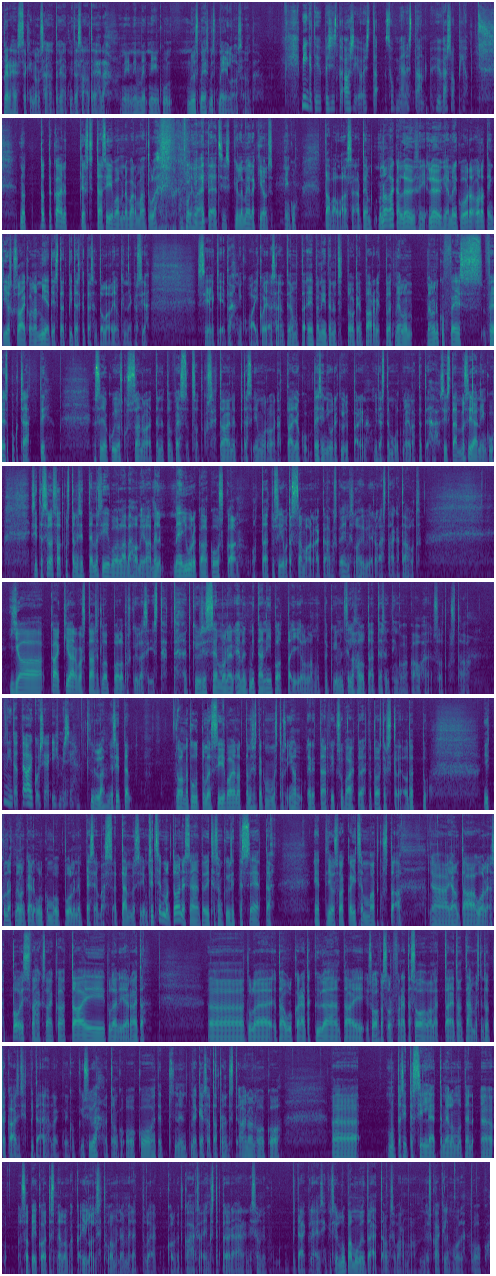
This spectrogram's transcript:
perheessäkin on sääntöjä, että mitä saa tehdä. Niin, niin, me, niin kuin, myös me esimerkiksi meillä on sääntöjä. Minkä tyyppisistä asioista sun mielestä on hyvä sopia? No totta kai nyt tietysti tämä siivoaminen varmaan tulee aika monilla eteen. Että siis kyllä meilläkin on niin kuin, tavallaan sääntöjä. Mutta ne on aika löyhiä. löyhiä. Mä niin kuin odotinkin joskus aikoinaan mietin sitä, että pitäisikö tässä nyt olla jonkinnäköisiä selkeitä niin kuin aikoja ja sääntöjä, mutta eipä niitä nyt sitten oikein tarvittu. Et meillä on, meillä on niin kuin face, Facebook-chatti, jossa joku joskus sanoo, että nyt on vessat sotkusi tai nyt pitäisi imuroida tai joku pesin juuri kylppärin, mitä te muut meinaatte tehdä. Siis tämmöisiä niin kuin, sitten jos sillä on sotkusta, niin sitten me siivoillaan vähän omia. Me, me ei juurikaan koskaan ole taidettu siivota samaan aikaan, koska ihmisillä on hyvin erilaiset aikataulut. Ja kaikki arvostaa sitten loppujen lopuksi kyllä siisteyttä. Että kyllä siis semmoinen, ei me nyt mitään nipottajia olla, mutta kyllä me sillä halutaan, että se nyt niin kauhean sotkusta ole. Niin, te olette aikuisia ihmisiä. Kyllä, ja sitten olemme puhuttu myös siivoajan ottamisesta, kun mun olisi ihan erittäin fiksu vaihtoehto. Toistaiseksi sitä ei otettu. Ikkunat meillä on käynyt ulkopuolinen pesemässä, tämmöisiä. Mutta sitten semmoinen toinen sääntö itse asiassa on kyllä sitten se, että, että jos vaikka itse matkustaa ja antaa huoneensa pois vähäksi aikaa tai tulee vieraita – öö, tulee jotain ulkkareita kylään tai sohvasurffareita sohvalle tai jotain tämmöistä, niin totta kai sit pitää aina niin kuin kysyä, että onko ok, että, että sinne nyt melkein sataprosenttisesti aina on ok. Öö, mutta sitten silleen, että meillä on muuten öö, sopiiko, että jos meillä on vaikka illalliset huomenna ja meille tulee 38 ihmistä pöydän ääreen, niin se on niin kuin, pitää kyllä ensin kysyä lupa muilta, että onko se varmaan myös kaikille muille ok.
